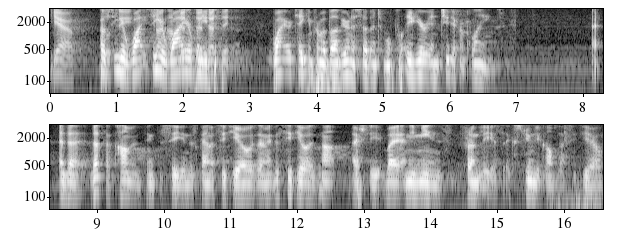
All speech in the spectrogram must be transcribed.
Yeah. Oh, we'll see your wi- see your wire when you- testing. Wire taken from above, you're in a subintimal plane. You're in two different planes. And uh, that's a common thing to see in this kind of CTOs. I mean, this CTO is not actually by any means friendly. It's extremely complex CTO.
